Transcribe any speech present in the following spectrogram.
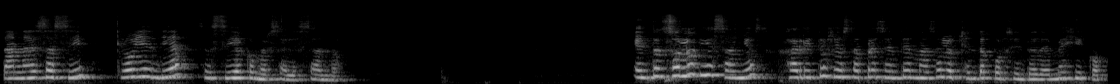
Tan es así que hoy en día se sigue comercializando. En tan solo 10 años, Jarritos ya está presente en más del 80% de México,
